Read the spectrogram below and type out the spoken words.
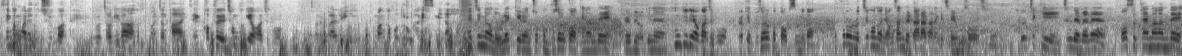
생각만 해도 추울 것 같아. 그리고 저기가 완전 다 이제 커플 천국이어가지고 저는 빨리 도망가 보도록 하겠습니다. 해지면 올레길은 조금 무서울 것 같긴 한데 그래도 여기는 큰 길이어가지고 그렇게 무서울 것도 없습니다. 고프로로 찍어놓은 영상들 날아가는 게 제일 무서워 지금. 솔직히 이쯤 되면은 버스 탈만한데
